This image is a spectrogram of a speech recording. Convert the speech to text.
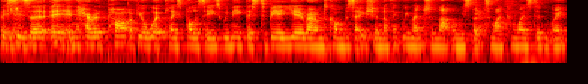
this Yes. is a, a inherent part of your workplace policies we need this to be a year-round conversation i think we mentioned that when we spoke to mike and wes didn't we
